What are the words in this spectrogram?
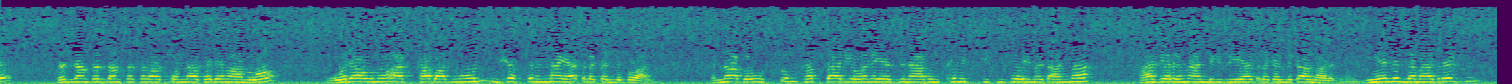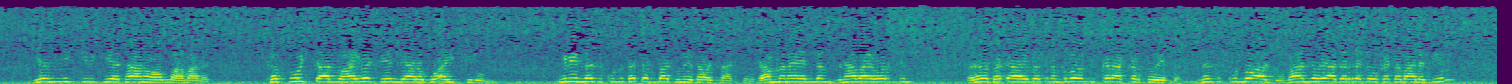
ከዛም ከዛም ተሰባስቦና ተደማምሮ ወዳውኑ አካባቢውን ይሸፍንና ያጥለቀልቀዋል። እና በውስጡም ከባድ የሆነ የዝናብን ክምችት ይዞ ይመጣና ሀገርን አንድ ጊዜ ያጥለቀልቃል ማለት ነው። ይህንን ለማድረግ የሚችል ጌታ ነው አላህ ማለት ከሱ ውጭ ያሉ ሀይሎች ይህን ሊያደረጉ አይችሉም። እንግዲህ እነዚህ ሁሉ ተጨባጭ ሁኔታዎች ናቸው። ዳመና የለም ዝናብ አይወርድም በቃ አይበቅልም ብሎ የሚከራከር ሰው የለም። እነዚህ ሁሉ አሉ። ማን ነው ያደረገው ከተባለ ግን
